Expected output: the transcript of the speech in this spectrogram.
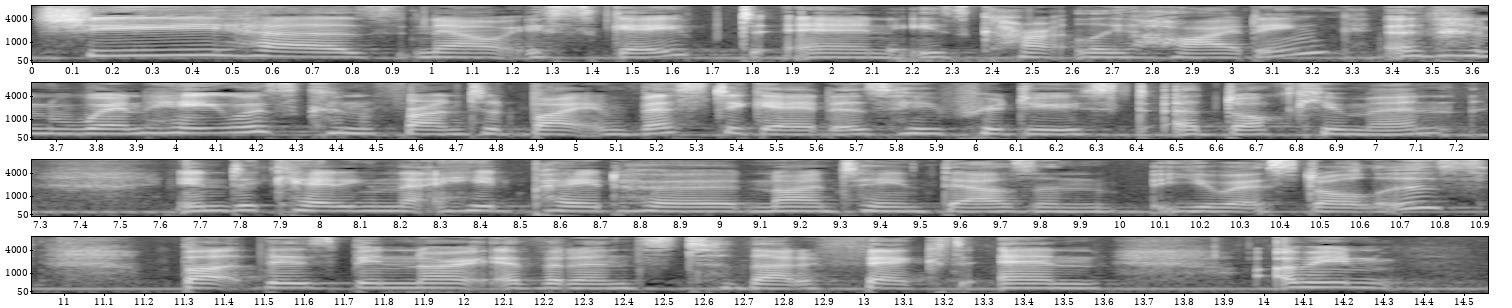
She has now escaped and is currently hiding. And then, when he was confronted by investigators, he produced a document indicating that he'd paid her 19,000 US dollars, but there's been no evidence to that effect. And I mean,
